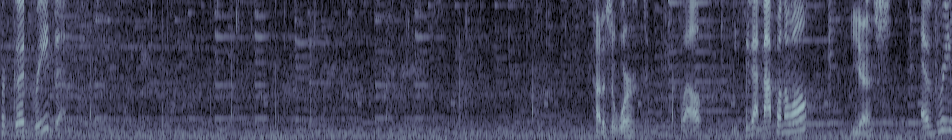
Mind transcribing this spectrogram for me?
For good reason. How does it work? Well, you see that map on the wall? Yes. Every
